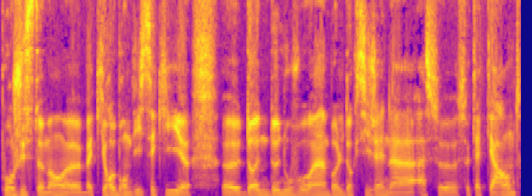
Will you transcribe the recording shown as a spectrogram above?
pour justement euh, bah, qui rebondissent et qui euh, donne de nouveau hein, un bol d'oxygène à, à ce, ce CAC 40.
